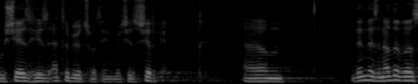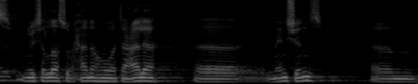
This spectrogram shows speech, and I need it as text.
who shares his attributes with him, which is shirk. Um, then there's another verse in which Allah subhanahu wa ta'ala uh, mentions um,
